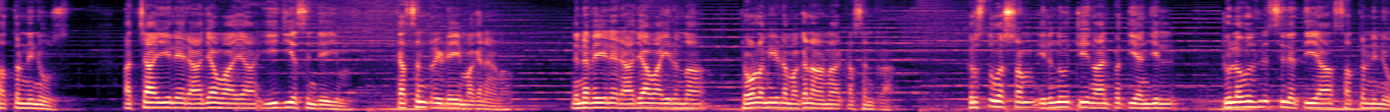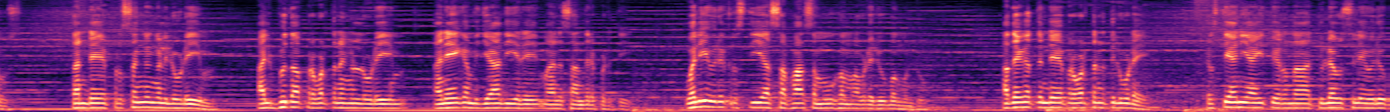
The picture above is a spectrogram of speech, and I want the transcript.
സത്തണ്ണിനൂസ് അച്ചായിയിലെ രാജാവായ ഈജിയസിന്റെയും കസൻഡ്രയുടെയും മകനാണ്. നിലവയിലെ രാജാവായിരുന്ന ടോളമിയുടെ മകളാണ് കസൻട്ര ക്രിസ്തുവർഷം ഇരുന്നൂറ്റി നാൽപ്പത്തി അഞ്ചിൽ ടുലവസിലെത്തിയ സത്തണിനോസ് തന്റെ പ്രസംഗങ്ങളിലൂടെയും അത്ഭുത പ്രവർത്തനങ്ങളിലൂടെയും അനേകം വിജാതീയരെ മാനസാന്തരപ്പെടുത്തി. വലിയൊരു ക്രിസ്തീയ സഭാ സമൂഹം അവിടെ രൂപം കൊണ്ടു. അദ്ദേഹത്തിന്റെ പ്രവർത്തനത്തിലൂടെ ക്രിസ്ത്യാനിയായി തീർന്ന ടുലൗസിലെ ഒരു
